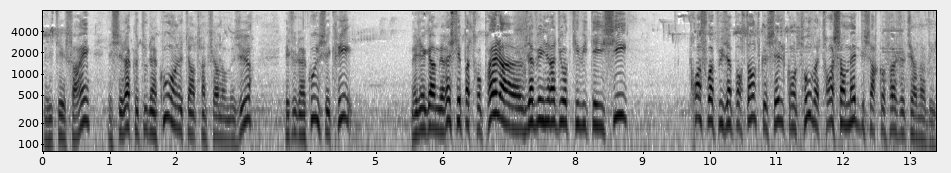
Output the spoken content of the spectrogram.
Il était effaré. Et c'est là que tout d'un coup, on était en train de faire nos mesures. Et tout d'un coup, il s'écrit, mais les gars, mais restez pas trop près là. Vous avez une radioactivité ici, trois fois plus importante que celle qu'on trouve à 300 mètres du sarcophage de Tchernobyl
